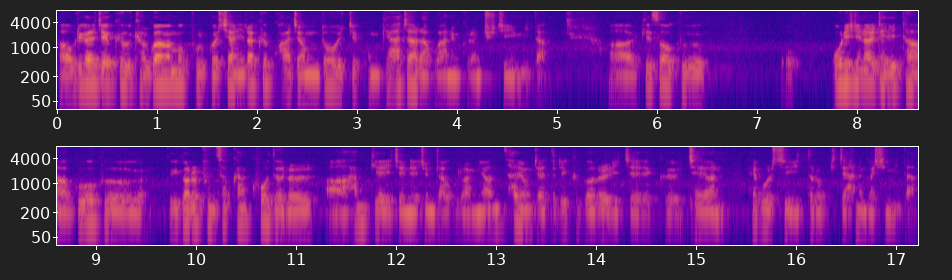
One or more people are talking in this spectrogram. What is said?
어, 우리가 이제 그 결과만 볼 것이 아니라 그 과정도 이제 공개하자라고 하는 그런 취지입니다. 어, 그래서 그 오리지널 데이터하고 그 이거를 분석한 코드를 어, 함께 이제 내준다고 그러면 사용자들이 그거를 이제 그 재현 해 볼 수 있도록 이제 하는 것입니다.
